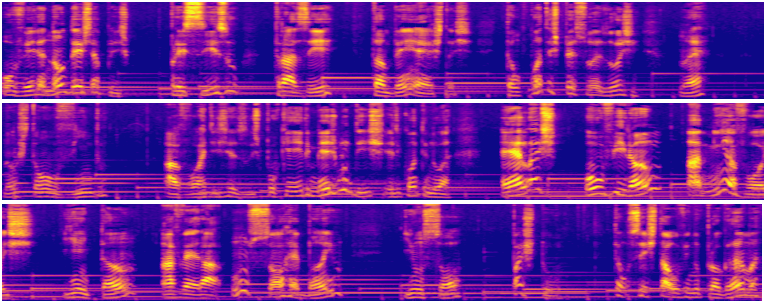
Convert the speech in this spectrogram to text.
ovelhas, não deixe aprisco. Preciso trazer também estas. Então, quantas pessoas hoje, não é? não estão ouvindo a voz de Jesus, porque ele mesmo diz, ele continua: Elas ouvirão a minha voz, e então haverá um só rebanho e um só pastor. Então você está ouvindo o programa,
